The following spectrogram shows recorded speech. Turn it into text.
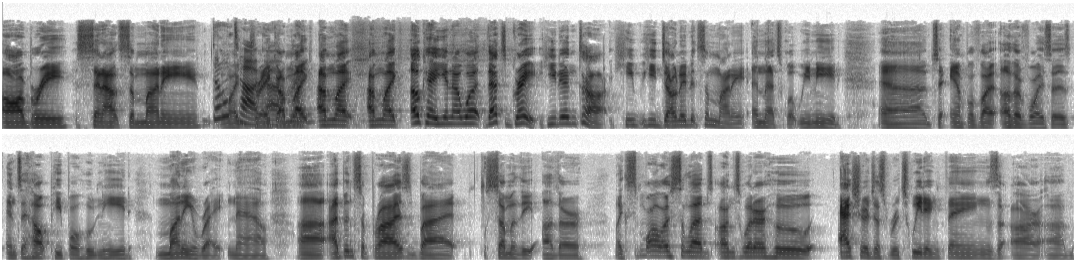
Aubrey sent out some money, Don't like talk, Drake. I'm like, I'm like, I'm like, okay, you know what? That's great. He didn't talk. He he donated some money, and that's what we need uh, to amplify other voices and to help people who need money right now. Uh, I've been surprised by some of the other like smaller celebs on Twitter who actually are just retweeting things, are um,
